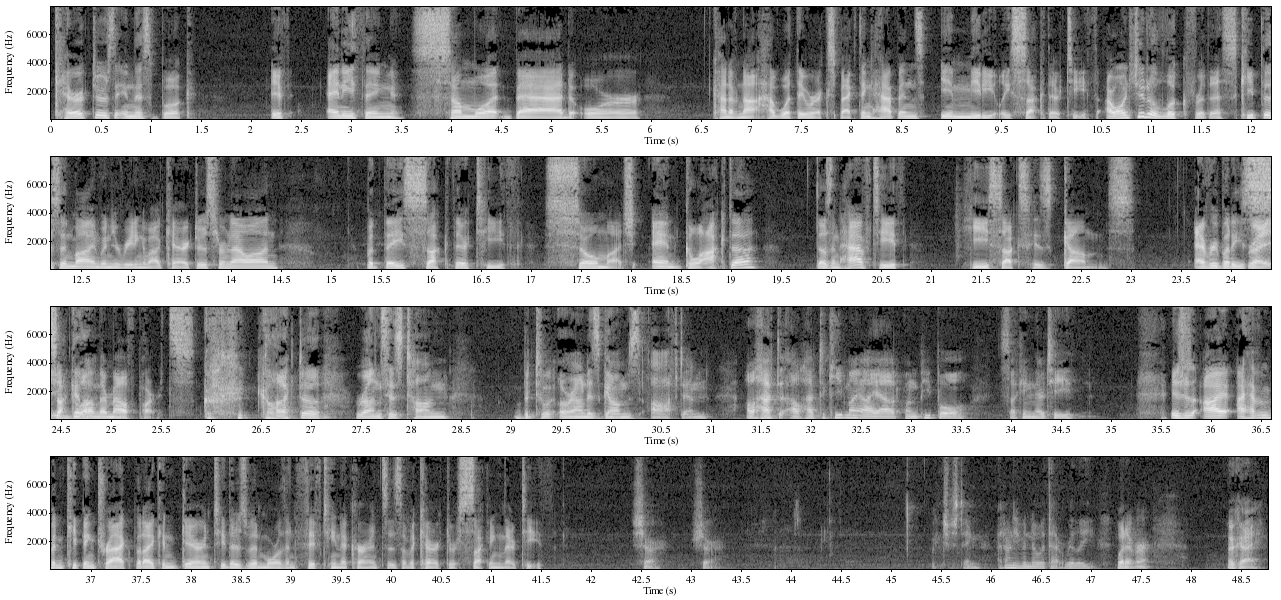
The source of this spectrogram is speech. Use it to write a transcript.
Characters in this book, if anything somewhat bad or kind of not what they were expecting happens, immediately suck their teeth. I want you to look for this. Keep this in mind when you're reading about characters from now on. But they suck their teeth so much. And Glokta doesn't have teeth, he sucks his gums. Everybody's Right, sucking on their mouth parts. Glokta runs his tongue between around his gums often. I'll have to I'll have to keep my eye out on people sucking their teeth. It's just I, I haven't been keeping track, but I can guarantee there's been more than 15 occurrences of a character sucking their teeth. Sure, sure. Interesting. I don't even know what that really. Whatever. Okay.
